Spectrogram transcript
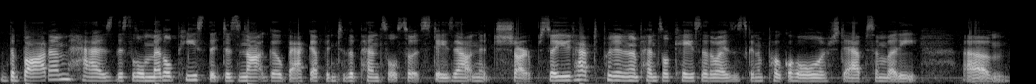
the bottom has this little metal piece that does not go back up into the pencil so it stays out and it's sharp. So you'd have to put it in a pencil case otherwise it's going to poke a hole or stab somebody. Um,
